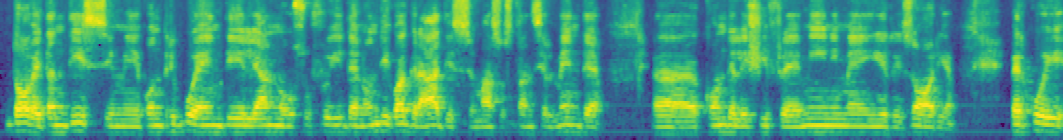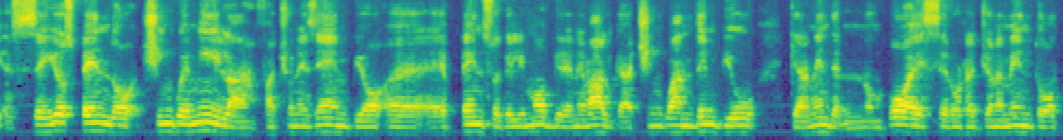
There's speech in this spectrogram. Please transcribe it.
dove tantissimi contribuenti le hanno usufruite, non dico a gratis, ma sostanzialmente eh, con delle cifre minime irrisorie. Per cui se io spendo 5.000, faccio un esempio, eh, e penso che l'immobile ne valga 50 in più, chiaramente non può essere un ragionamento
